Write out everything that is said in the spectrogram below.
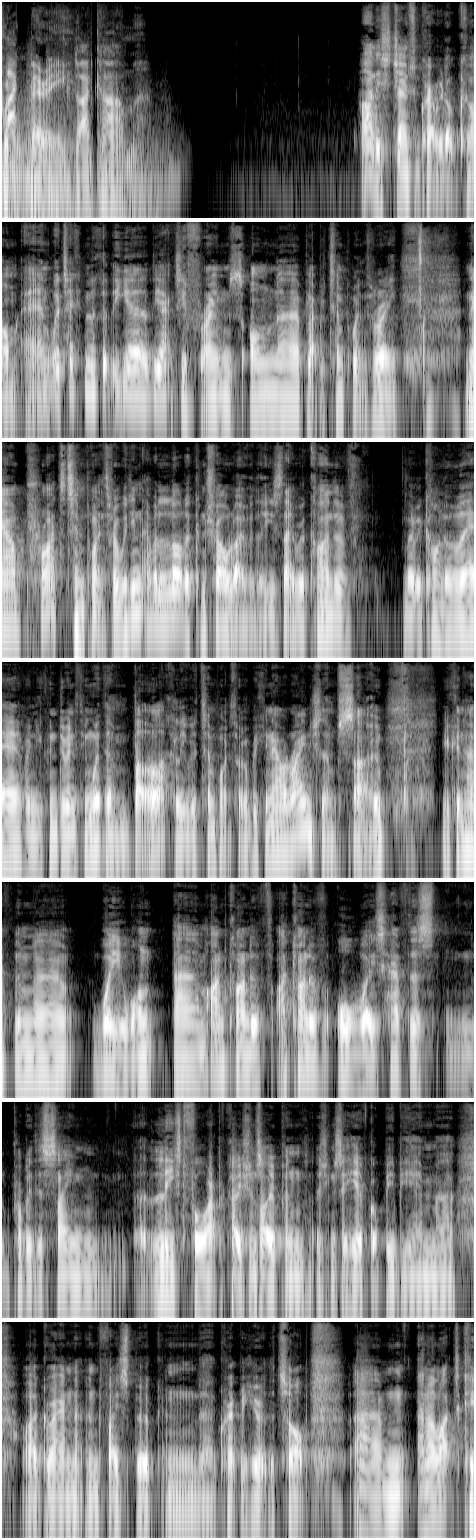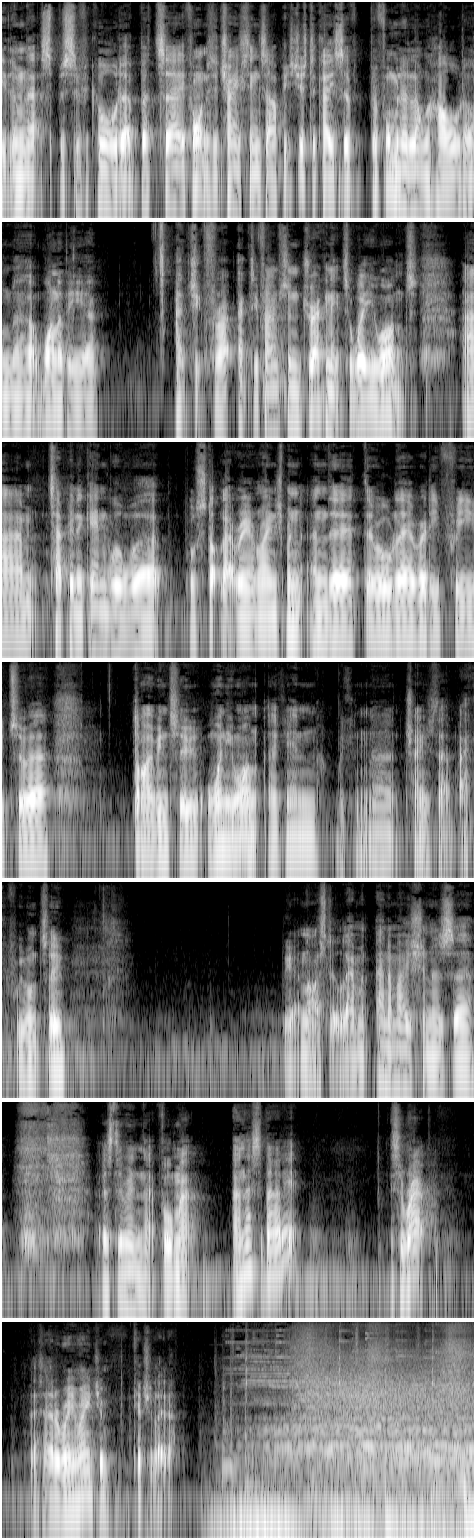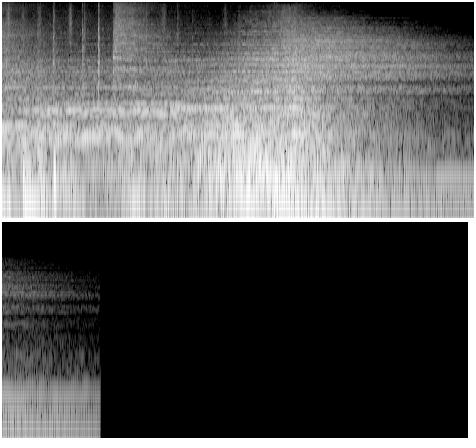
Crackberry.com. Hi, this is James from Crackberry.com, and we're taking a look at the uh, the active frames on uh, BlackBerry 10.3. Now, prior to 10.3, we didn't have a lot of control over these. They were kind of they were kind of there, and you couldn't do anything with them. But luckily, with 10.3, we can now arrange them. So you can have them uh, where you want. Um, I'm kind of, I kind of always have this, probably the same, at least four applications open. As you can see here, I've got BBM, uh, iGrann, and Facebook, and uh, Crackberry here at the top. Um, and I like to keep them in that specific order. But uh, if I wanted to change things up, it's just a case of performing a long hold on uh, one of the uh, active, active frames and dragging it to where you want. Um, tapping again will uh, will stop that rearrangement, and they're all there ready for you to uh, dive into when you want. Again, we can change that back if we want to. We get a nice little animation as uh, as they're in that format, and that's about it. It's a wrap. That's how to rearrange them. Catch you later.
